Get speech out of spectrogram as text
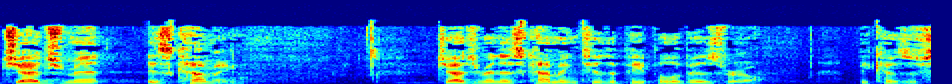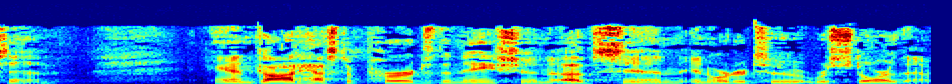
judgment is coming. Judgment is coming to the people of Israel because of sin. And God has to purge the nation of sin in order to restore them.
